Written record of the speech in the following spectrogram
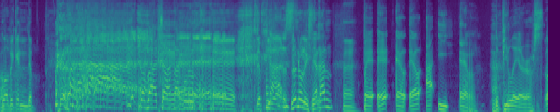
gue bikin The Kebaca otak lu. The Pillars. Lu nulisnya kan Eh. P E L L A I R. The Pillars.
